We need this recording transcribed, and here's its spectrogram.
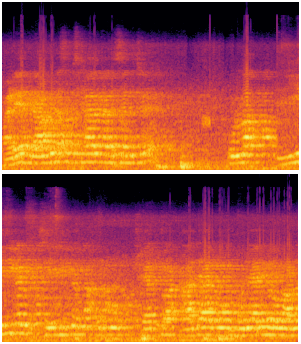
പഴയ ദ്രാവിഡ സംസ്കാരം അനുസരിച്ച് ഉള്ള രീതികൾ ശീലിക്കുന്ന ഒരു ക്ഷേത്ര ആചാരവും പൂജാരികളുമാണ്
